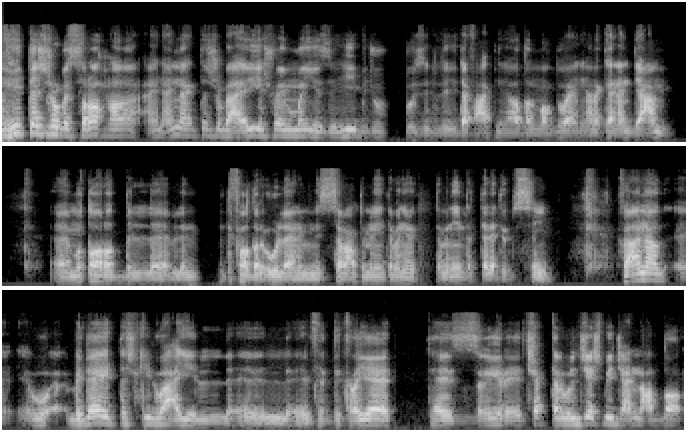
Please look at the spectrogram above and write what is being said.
هي التجربة الصراحة يعني عندنا تجربة عائلية شوي مميزة هي بجوز اللي دفعتني هذا الموضوع. يعني أنا كان عندي عم آه، مطارد بال... بالانتفاضة الأولى يعني من ال 87 88 لل 93 فأنا بداية تشكيل وعي في الذكريات هاي الصغيرة تشكل والجيش بيجي عندنا على الدار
